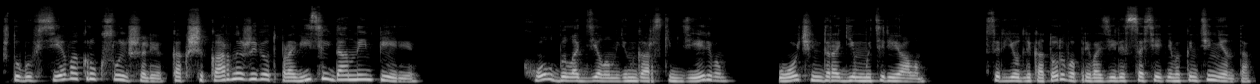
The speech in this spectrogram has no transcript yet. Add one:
чтобы все вокруг слышали, как шикарно живет правитель данной империи. Холл был отделан янгарским деревом, очень дорогим материалом, сырье для которого привозили с соседнего континента.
